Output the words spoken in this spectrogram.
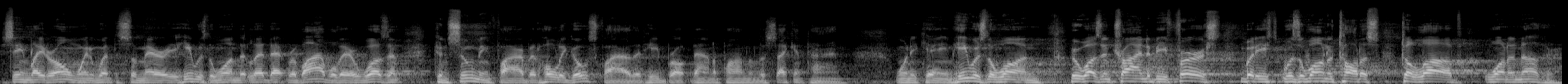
You see him later on when he went to Samaria. He was the one that led that revival there. It wasn't consuming fire, but Holy Ghost fire that he brought down upon them the second time when he came. He was the one who wasn't trying to be first, but he was the one who taught us to love one another.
